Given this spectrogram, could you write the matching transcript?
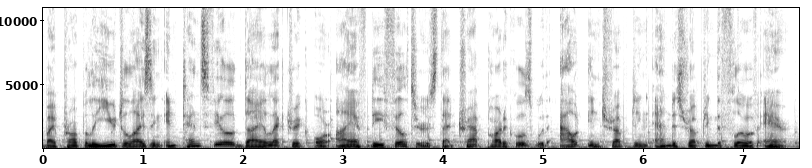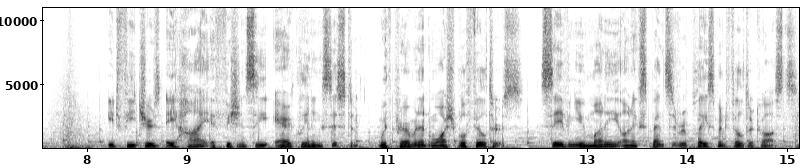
by properly utilizing intense field dielectric or IFD filters that trap particles without interrupting and disrupting the flow of air. It features a high-efficiency air cleaning system with permanent washable filters, saving you money on expensive replacement filter costs.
